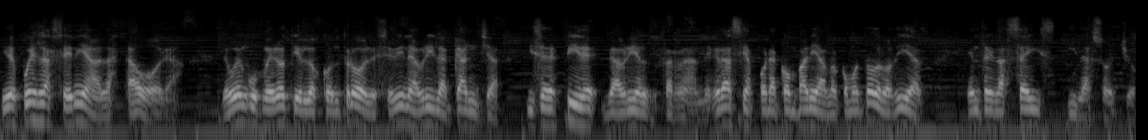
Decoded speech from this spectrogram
Y después la señal hasta ahora. De buen Guzmerotti en los controles, se viene a abrir la cancha y se despide Gabriel Fernández. Gracias por acompañarnos, como todos los días, entre las 6 y las 8.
